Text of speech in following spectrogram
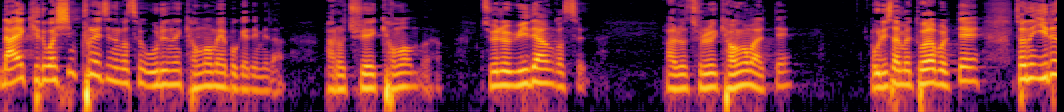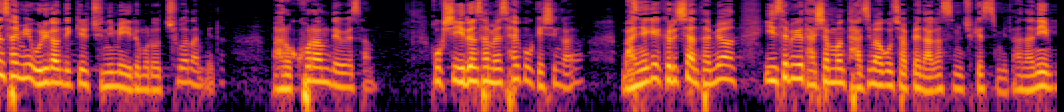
나의 기도가 심플해지는 것을 우리는 경험해 보게 됩니다. 바로 주의 경험, 주를 위대한 것을 바로 주를 경험할 때 우리 삶을 돌아볼 때 저는 이런 삶이 우리 가운데 있길 주님의 이름으로 축원합니다. 바로 코람 대회 삶. 혹시 이런 삶을 살고 계신가요? 만약에 그렇지 않다면 이 새벽에 다시 한번 다짐하고 저 앞에 나갔으면 좋겠습니다. 하나님,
